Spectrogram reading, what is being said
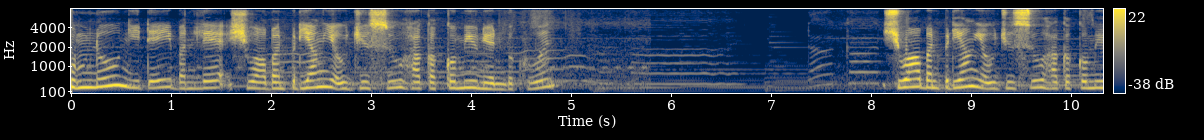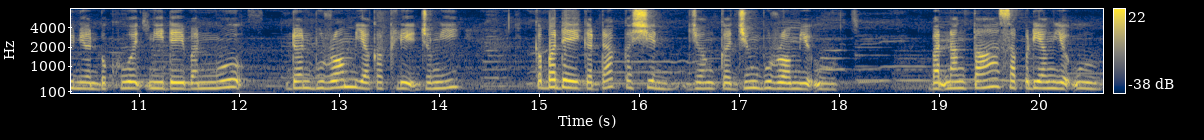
Kumno ngide banle shua ban priang ya ujusu haka communion bekun. Shua ban priang ya ujusu haka communion bekun ngide ban ngu dan burom ya ka kli jongi kabadai kadak jong ka jing burom ya u. Bat nang ta sa priang ya u.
